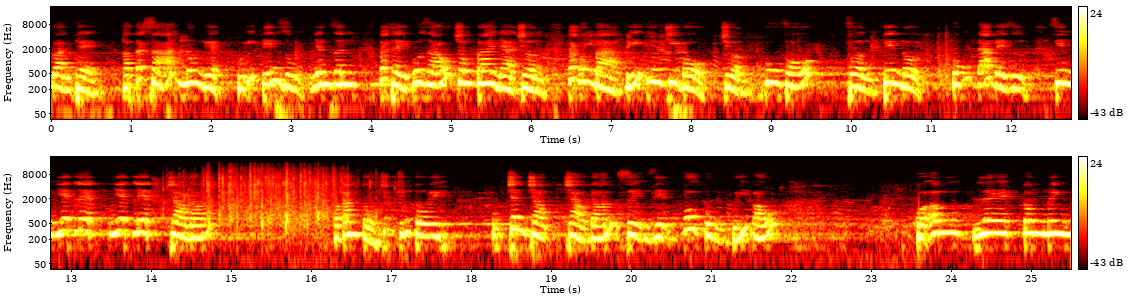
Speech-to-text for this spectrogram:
đoàn thể hợp tác xã nông nghiệp quỹ tiến dụng nhân dân các thầy cô giáo trong ba nhà trường các ông bà bí thư tri bộ trưởng khu phố phường Tiên Nội cũng đã về dự. Xin nhiệt liệt, nhiệt liệt chào đón. Và ban tổ chức chúng tôi cũng trân trọng chào đón sự hiện diện vô cùng quý báu của ông Lê Công Minh,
